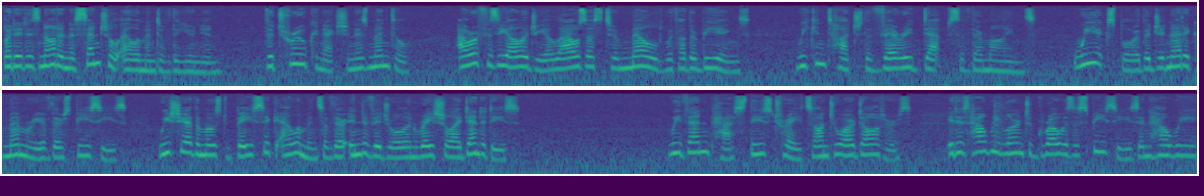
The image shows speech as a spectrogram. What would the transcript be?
but it is not an essential element of the union. The true connection is mental. Our physiology allows us to meld with other beings. We can touch the very depths of their minds. We explore the genetic memory of their species. We share the most basic elements of their individual and racial identities. We then pass these traits on to our daughters. It is how we learn to grow as a species and how we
